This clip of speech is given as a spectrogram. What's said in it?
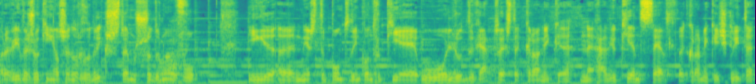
Ora, viva Joaquim Alexandre Rodrigues, estamos de novo e, uh, neste ponto de encontro que é o Olho de Gato, esta crónica na rádio que antecede a crónica escrita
